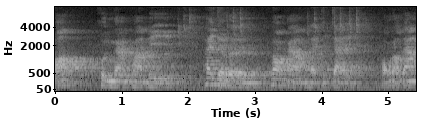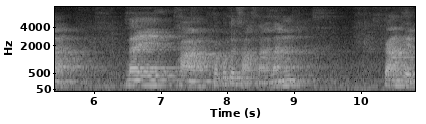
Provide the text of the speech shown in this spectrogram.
เพราะคุณงามความดีให้เจริญงอกงามในจิตใจของเราได้ ในทางพระพุทธศาสนานั้น การเห็น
